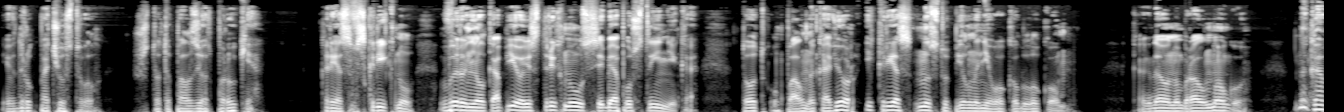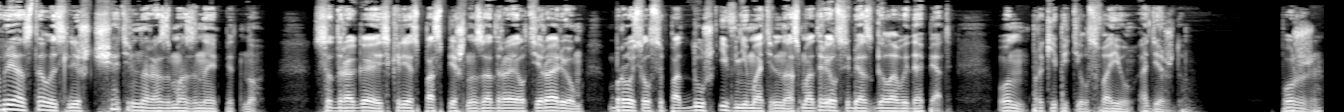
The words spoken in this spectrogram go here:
и вдруг почувствовал, что-то ползет по руке. Крес вскрикнул, выронил копье и стряхнул с себя пустынника. Тот упал на ковер, и Крес наступил на него каблуком. Когда он убрал ногу, на ковре осталось лишь тщательно размазанное пятно. Содрогаясь, Крес поспешно задраил террариум, бросился под душ и внимательно осмотрел себя с головы до пят. Он прокипятил свою одежду. Позже,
